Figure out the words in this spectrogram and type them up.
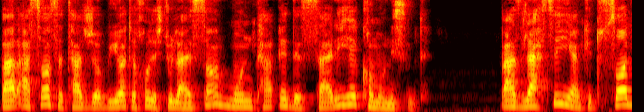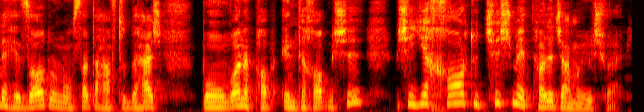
بر اساس تجربیات خودش تو لهستان منتقد سریح کمونیسم بوده. و از لحظه ای هم که تو سال 1978 به عنوان پاپ انتخاب میشه میشه یه خار تو چشم اتحاد جماهیر شوروی.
